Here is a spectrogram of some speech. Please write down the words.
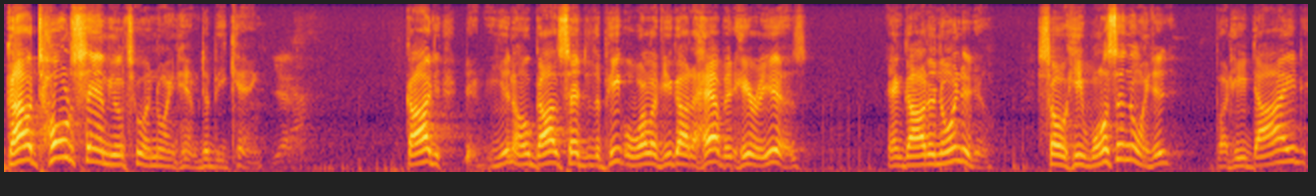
God told Samuel to anoint him to be king. God, you know, God said to the people, Well, if you got to have it, here he is. And God anointed him. So he was anointed, but he died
